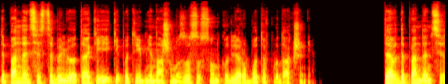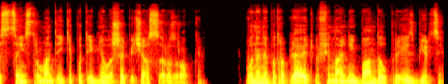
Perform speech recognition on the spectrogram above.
Dependencies – це бібліотеки, які потрібні нашому застосунку для роботи в продакшені. DevDependencies – це інструменти, які потрібні лише під час розробки. Вони не потрапляють у фінальний бандл при її збірці,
